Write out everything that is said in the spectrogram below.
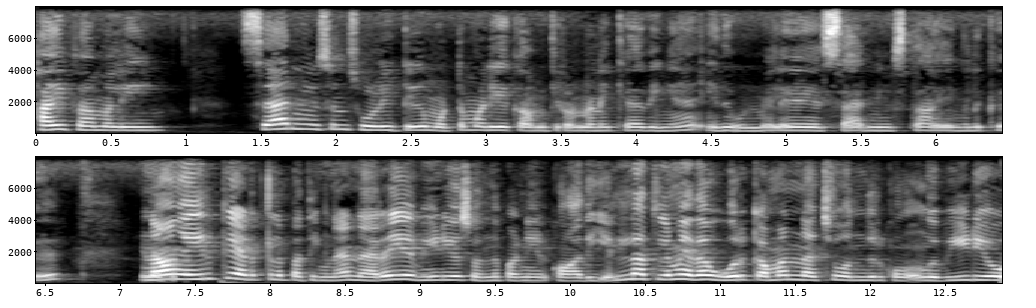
ஹாய் ஃபேமிலி சேட் நியூஸ்னு சொல்லிட்டு மொட்டை மாடியை காமிக்கிறோன்னு நினைக்காதீங்க. இது உண்மையிலே சேட் நியூஸ் தான் எங்களுக்கு. நாங்கள் இருக்க இடத்துல பார்த்தீங்கன்னா நிறைய வீடியோஸ் வந்து பண்ணியிருக்கோம். அது எல்லாத்துலேயுமே ஏதாவது ஒரு கமெண்ட்னாச்சும் வந்திருக்கும். உங்கள் வீடியோ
